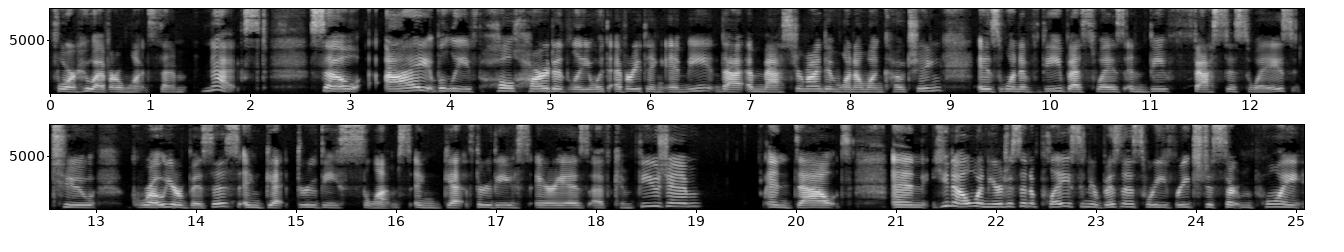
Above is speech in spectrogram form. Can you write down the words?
for whoever wants them next. So I believe wholeheartedly with everything in me that a mastermind and one on one coaching is one of the best ways and the fastest ways to grow your business and get through these slumps and get through these areas of confusion and doubt. And, you know, when you're just in a place in your business where you've reached a certain point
